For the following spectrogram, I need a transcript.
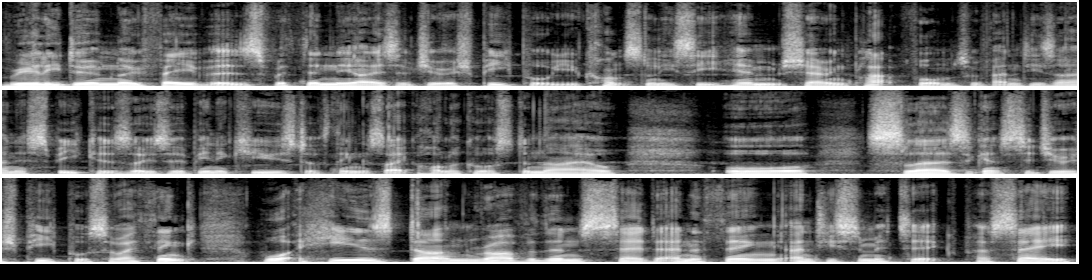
really do him no favours within the eyes of Jewish people. You constantly see him sharing platforms with anti Zionist speakers, those who have been accused of things like Holocaust denial or slurs against the Jewish people. So I think what he has done, rather than said anything anti Semitic per se,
